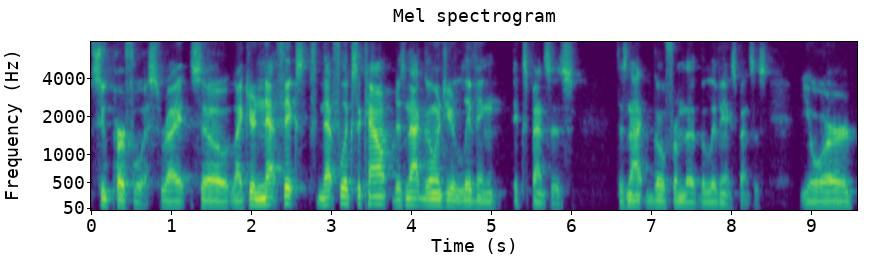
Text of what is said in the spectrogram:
superfluous, right? So like your Netflix Netflix account does not go into your living expenses, does not go from the, the living expenses. Your,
